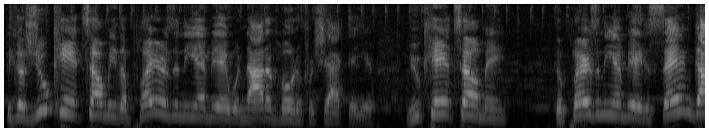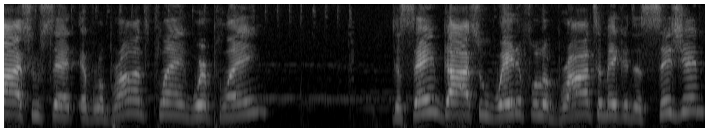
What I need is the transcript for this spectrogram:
Because you can't tell me the players in the NBA would not have voted for Shaq that year. You can't tell me the players in the NBA, the same guys who said if LeBron's playing, we're playing, the same guys who waited for LeBron to make a decision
